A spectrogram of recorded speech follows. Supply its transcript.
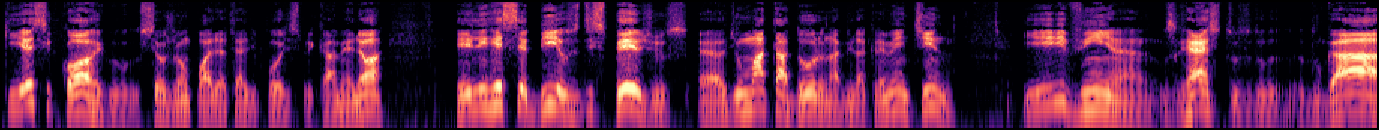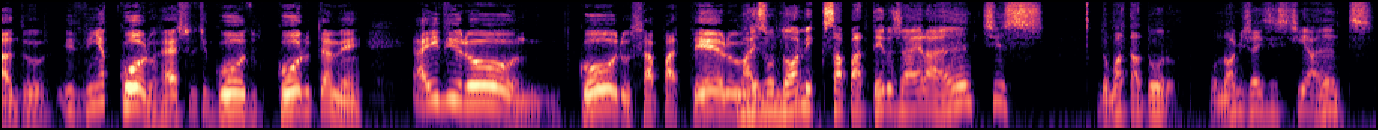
que esse córrego, o seu João pode até depois explicar melhor, ele recebia os despejos é, de um matadouro na Vila Clementino e vinha os restos do, do gado, e vinha couro, restos de couro, couro também. Aí virou couro, sapateiro. Mas o nome sapateiro já era antes do matadouro. O nome já existia antes.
